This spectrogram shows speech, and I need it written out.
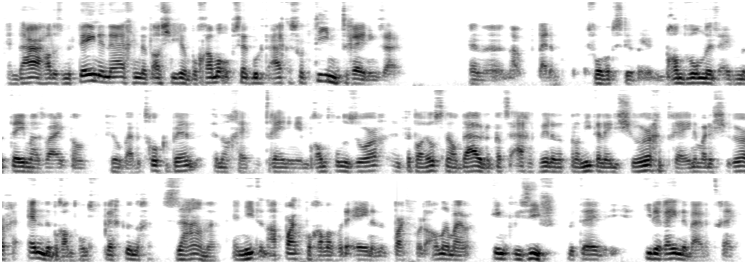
En daar hadden ze meteen de neiging dat als je hier een programma opzet, moet het eigenlijk een soort teamtraining zijn. En uh, nou, bij bijvoorbeeld is de brandwonden is een van de thema's waar ik dan veel bij betrokken ben. En dan geef ik training in brandwondenzorg. En het werd al heel snel duidelijk dat ze eigenlijk willen dat we dan niet alleen de chirurgen trainen, maar de chirurgen en de brandwondverpleegkundigen samen. En niet een apart programma voor de ene en een apart voor de andere, maar inclusief. Meteen iedereen erbij betrekken.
